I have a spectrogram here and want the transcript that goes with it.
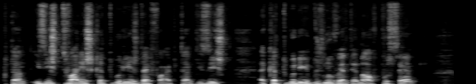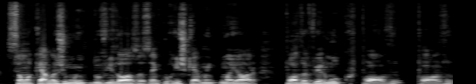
Portanto, existem várias categorias de DeFi. Portanto, existe a categoria dos 99%, são aquelas muito duvidosas em que o risco é muito maior, pode haver lucro? Pode, pode.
